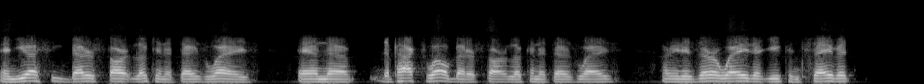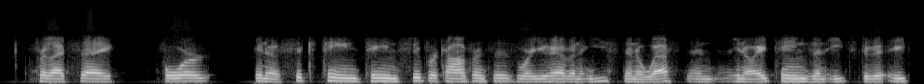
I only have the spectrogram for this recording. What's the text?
and USC better start looking at those ways, and uh, the Pac-12 better start looking at those ways. I mean, is there a way that you can save it for, let's say, four, you know, 16 team super conferences where you have an East and a West, and you know, eight teams in each each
